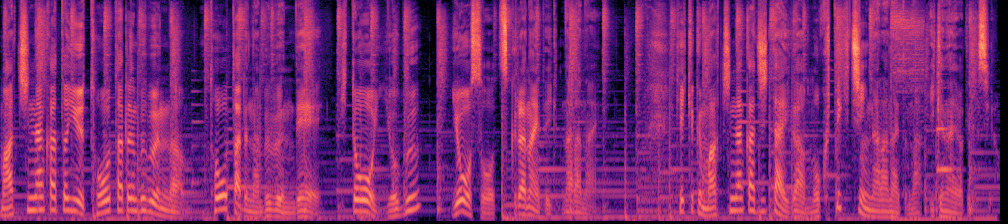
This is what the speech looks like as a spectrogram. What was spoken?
街中というトータル部分なトータルな部分で人を呼ぶ要素を作らないとならない。結局街中自体が目的地にならないといけないわけですよ。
